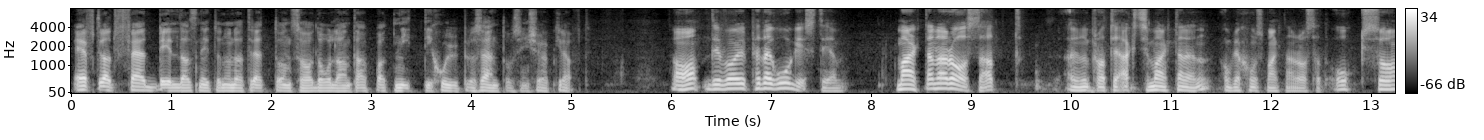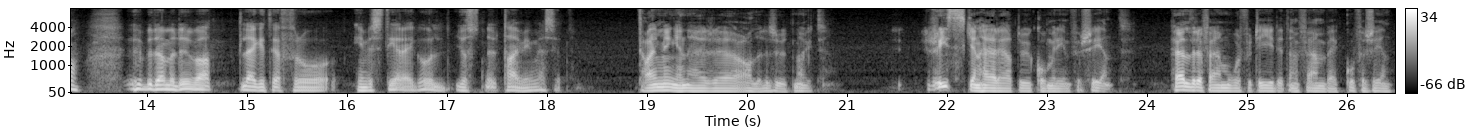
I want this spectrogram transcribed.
Efter att Fed bildades 1913 så har dollarn tappat 97 procent av sin köpkraft. Ja, det var ju pedagogiskt det. Marknaden har rasat. Eh, nu pratar jag aktiemarknaden, obligationsmarknaden har rasat också. Hur bedömer du att läget är för att investera i guld just nu timingmässigt? Timingen är eh, alldeles utmärkt. Risken här är att du kommer in för sent. Hellre fem år för tidigt än fem veckor för sent.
